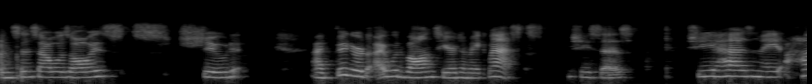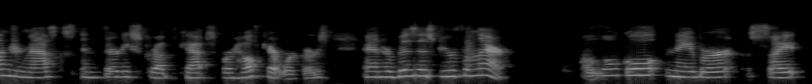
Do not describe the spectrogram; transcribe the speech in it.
and since I was always shooed, I figured I would volunteer to make masks. She says she has made 100 masks and 30 scrub caps for healthcare workers, and her business grew from there. A local neighbor site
